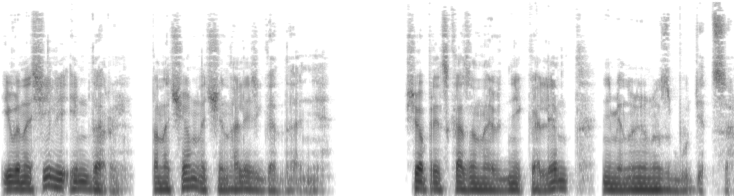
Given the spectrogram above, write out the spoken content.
и выносили им дары. По ночам начинались гадания. Все предсказанное в дни календ неминуемо сбудется.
